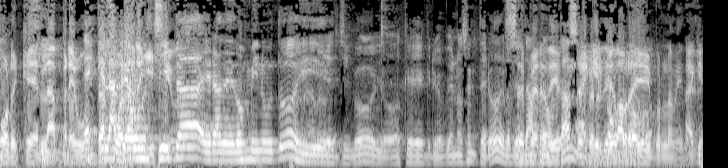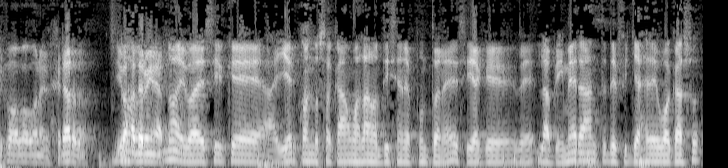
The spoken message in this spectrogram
Porque sí. la pregunta es que la fue preguntita era de dos minutos y el chico, yo que creo que no se enteró de lo que Se perdió, preguntando. se perdió por ahí poco. por la mitad. Hay que ir poco a poco con el Gerardo. Ibas a terminar. No, iba a decir que ayer cuando sacábamos la noticia en el punto net decía que de- la primera antes del fichaje de Guacaso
